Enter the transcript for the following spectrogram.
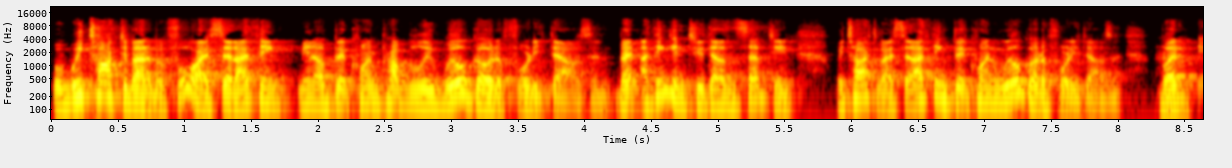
we talked about it before. I said I think you know Bitcoin probably will go to forty thousand, but I think in 2017 we talked about. It. I said I think Bitcoin will go to forty thousand, but mm-hmm.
